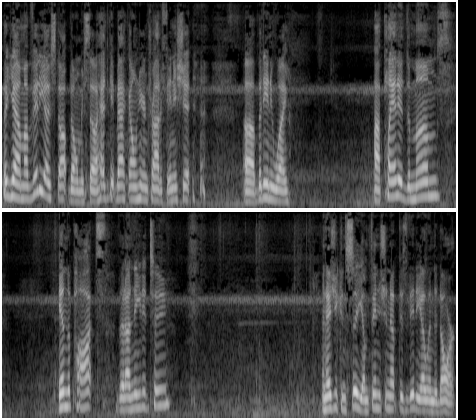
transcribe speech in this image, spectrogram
But yeah, my video stopped on me, so I had to get back on here and try to finish it. uh, but anyway, I planted the mums in the pots that I needed to. And as you can see, I'm finishing up this video in the dark.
